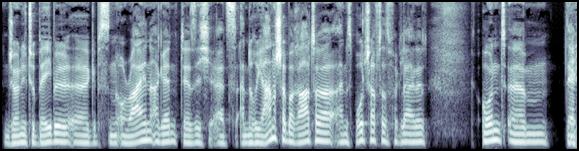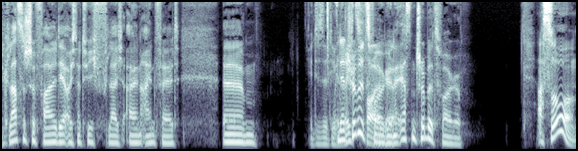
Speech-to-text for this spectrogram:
In Journey to Babel äh, gibt es einen Orion-Agent, der sich als andorianischer Berater eines Botschafters verkleidet. Und ähm, der klassische Fall, der euch natürlich vielleicht allen einfällt, ähm, Diese in der Tribbles-Folge, in der ersten Tribbles-Folge. Ach so.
